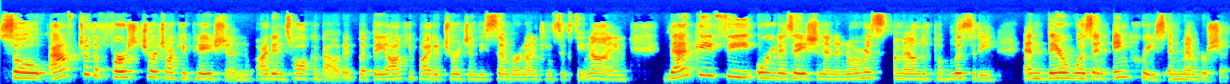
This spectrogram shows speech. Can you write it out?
So after the first church occupation, I didn't talk about it, but they occupied a church in December 1969. That gave the organization an enormous amount of publicity, and there was an increase in membership.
